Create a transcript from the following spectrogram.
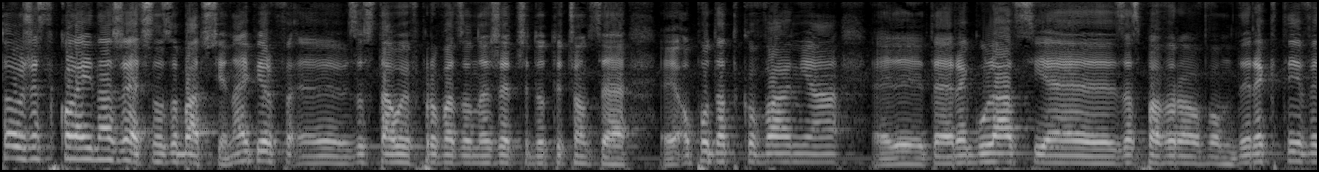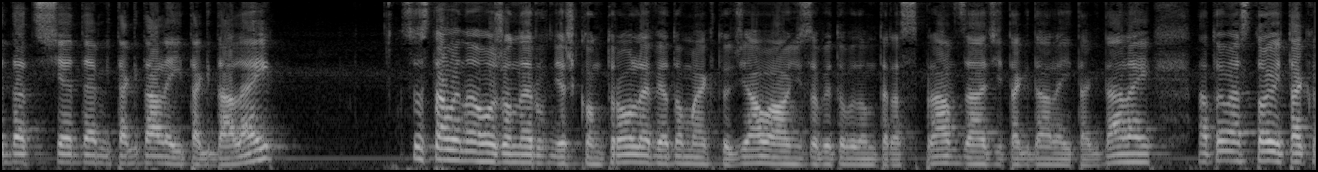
to już jest kolejna rzecz. No zobaczcie, najpierw e, zostały wprowadzone rzeczy dotyczące e, opodatkowania, e, te regulacje regulację zaspawerową, dyrektywy DAT 7 i tak dalej, i tak dalej. Zostały nałożone również kontrole, wiadomo jak to działa, oni sobie to będą teraz sprawdzać i tak dalej, i tak dalej. Natomiast to i tak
